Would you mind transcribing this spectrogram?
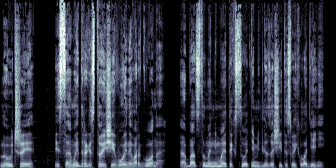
Лучшие и самые дорогостоящие воины Варгона. Аббатство нанимает их сотнями для защиты своих владений.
